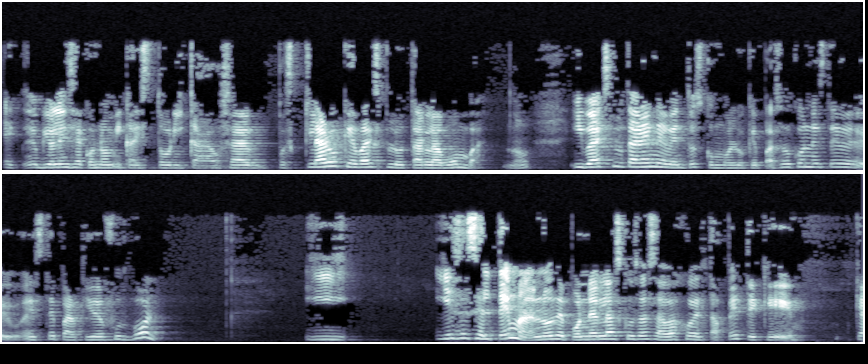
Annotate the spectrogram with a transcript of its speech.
e, e, violencia económica histórica, o sea, pues claro que va a explotar la bomba, ¿no? Y va a explotar en eventos como lo que pasó con este, este partido de fútbol. Y, y ese es el tema, ¿no? De poner las cosas abajo del tapete, que, que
